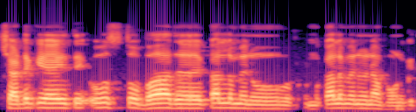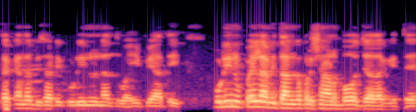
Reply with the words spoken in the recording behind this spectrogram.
ਛੱਡ ਕੇ ਆਏ ਤੇ ਉਸ ਤੋਂ ਬਾਅਦ ਕੱਲ ਮੈਨੂੰ ਕੱਲ ਮੈਨੂੰ ਇਹਨਾਂ ਫੋਨ ਕੀਤਾ ਕਹਿੰਦਾ ਵੀ ਸਾਡੀ ਕੁੜੀ ਨੂੰ ਇਹਨਾਂ ਦਵਾਈ ਪਿਆਤੀ। ਕੁੜੀ ਨੂੰ ਪਹਿਲਾਂ ਵੀ ਤੰਗ ਪਰੇਸ਼ਾਨ ਬਹੁਤ ਜ਼ਿਆਦਾ ਕੀਤੇ।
